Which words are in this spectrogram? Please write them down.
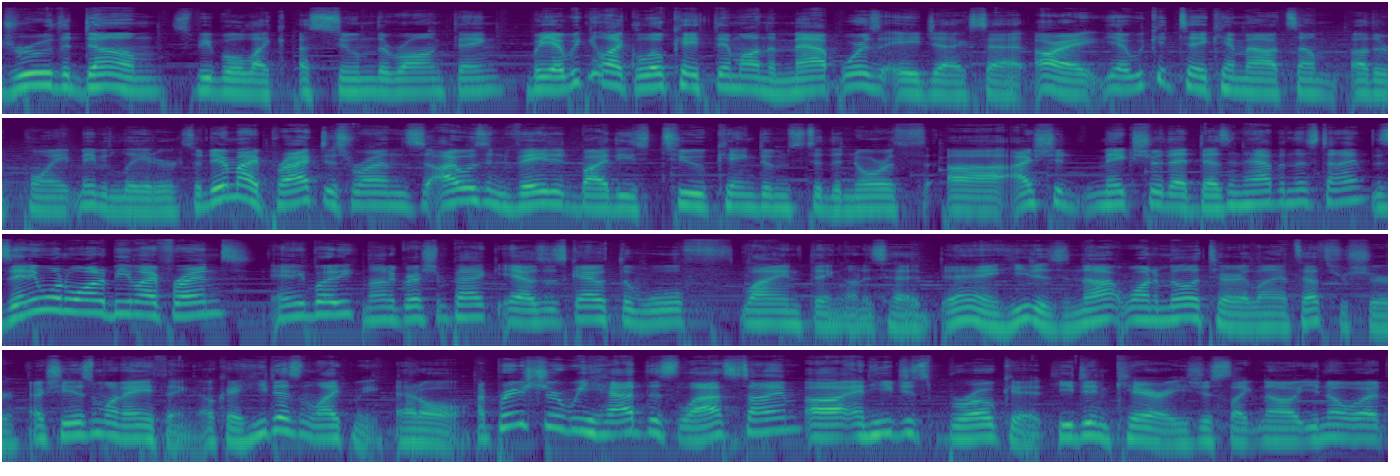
Drew the Dumb, so people like assume the wrong thing. But yeah, we can like locate them on the map. Where's Ajax at? All right, yeah, we could take him out some other point, maybe later. So during my practice runs, I was invaded by these two kingdoms to the north. Uh, I should make sure that doesn't happen this time. Does anyone want to be my friend? Anybody? Non-aggression pack? Yeah, it was this guy with the wolf lion thing on his head. Dang, he does not want a military alliance, that's for sure. Actually, he doesn't want anything. Okay, he doesn't like me at all. I'm pretty sure we had this last time, uh, and he just broke it. He didn't care. He's just like, no, you know what?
